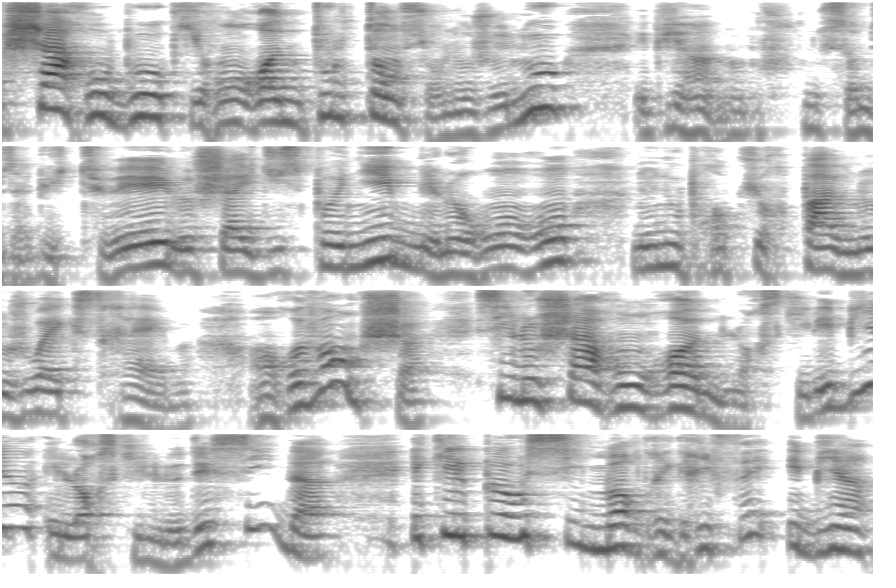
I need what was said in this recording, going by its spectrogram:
chat robot qui ronronne tout le temps sur nos genoux, eh bien, nous sommes habitués, le chat est disponible, mais le ronron ne nous procure pas une joie extrême. En revanche, si le chat ronronne lorsqu'il est bien et lorsqu'il le décide, et qu'il peut aussi mordre et griffer, eh bien,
